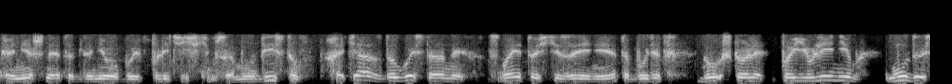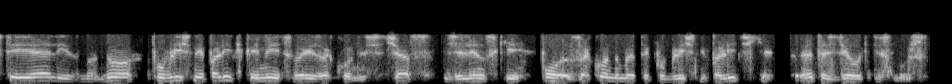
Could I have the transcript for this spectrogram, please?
Конечно, это для него будет политическим самоубийством. Хотя, с другой стороны, с моей точки зрения, это будет, ну, что ли, появлением мудрости и реализма. Но публичная политика имеет свои законы. Сейчас Зеленский по законам этой публичной политики это сделать не сможет.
